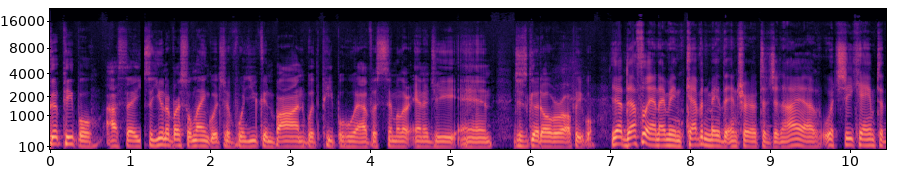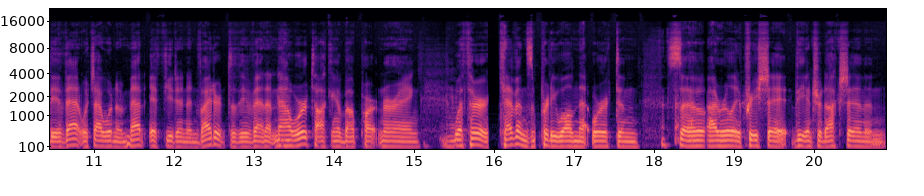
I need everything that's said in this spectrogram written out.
good people, I say. It's a universal language of when you can bond with people who have a similar energy and just good overall people. Yeah, definitely. And I mean, Kevin made the intro to Janaya, which she came to the event, which I wouldn't have met if you didn't invite her to the event. And now mm-hmm. we're talking about partnering mm-hmm. with her. Kevin's pretty well networked. And so I really appreciate the introduction. And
